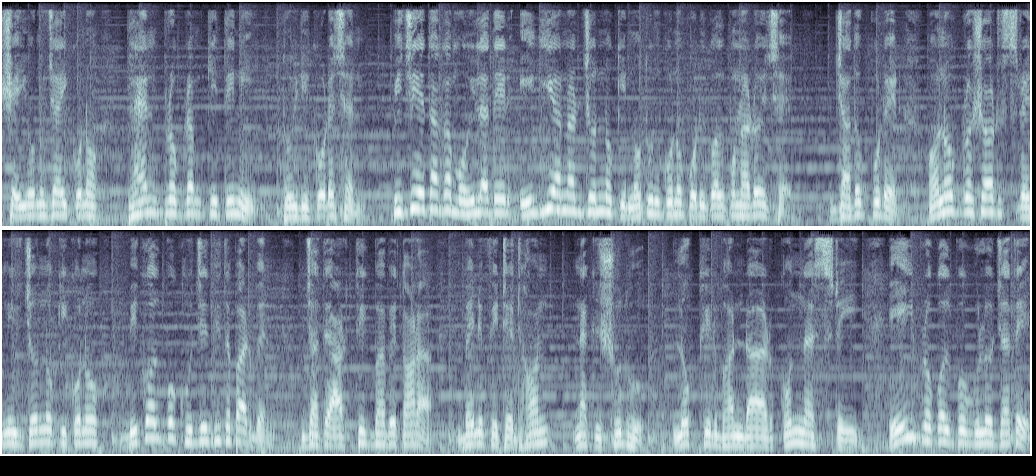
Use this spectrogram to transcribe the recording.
সেই অনুযায়ী কোনো প্ল্যান প্রোগ্রাম কি তিনি তৈরি করেছেন? পিছিয়ে থাকা মহিলাদের এগিয়ে আনার জন্য কি নতুন কোনো পরিকল্পনা রয়েছে? যাদবপুরের অনগ্রসর শ্রেণির জন্য কি কোনো বিকল্প খুঁজে দিতে পারবেন, যাতে আর্থিকভাবে তাঁরা বেনিফিটেড হন, নাকি শুধু লক্ষ্মীর ভাণ্ডার, কন্যাশ্রী, এই প্রকল্পগুলো যাতে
